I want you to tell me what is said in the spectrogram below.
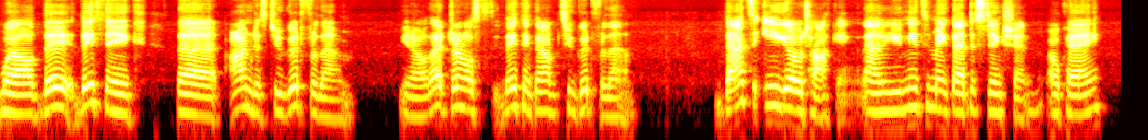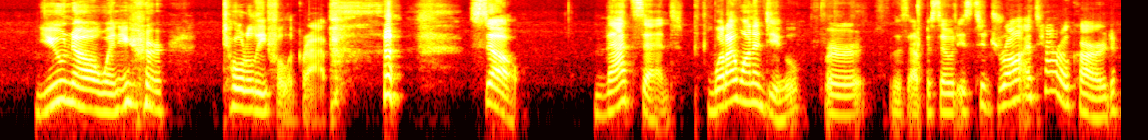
well, they they think that I'm just too good for them. You know, that journalist they think that I'm too good for them. That's ego talking. Now you need to make that distinction, okay? You know when you're totally full of crap. so, that said, what I want to do for this episode is to draw a tarot card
